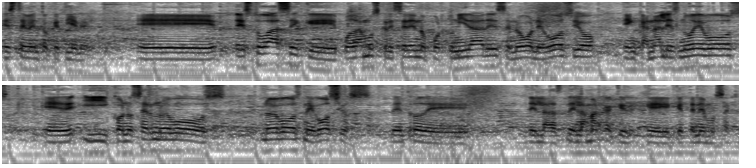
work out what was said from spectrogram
este evento que tienen. Eh, esto hace que podamos crecer en oportunidades, en nuevo negocio, en canales nuevos eh, y conocer nuevos, nuevos negocios dentro de, de, las, de la marca que, que, que tenemos aquí.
